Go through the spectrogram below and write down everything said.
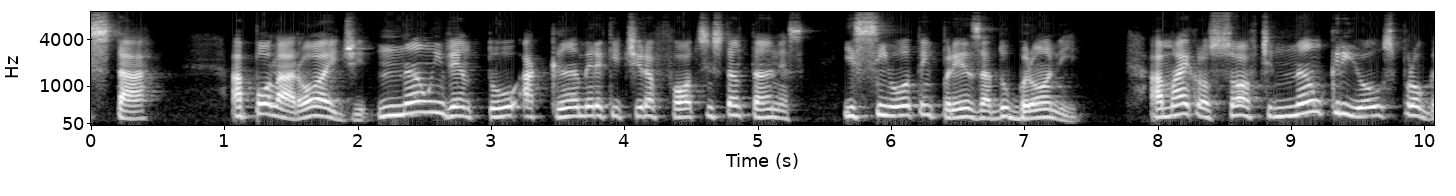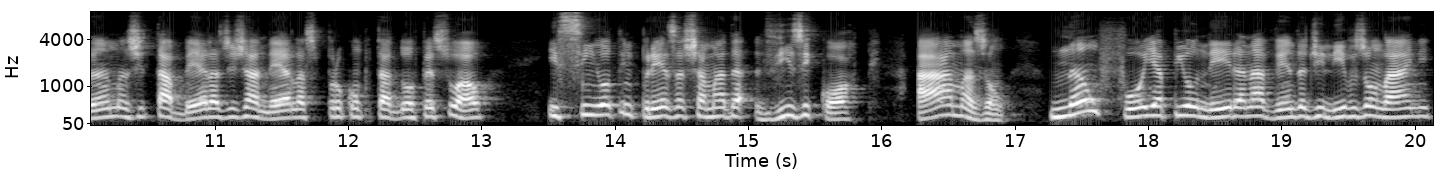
Star. A Polaroid não inventou a câmera que tira fotos instantâneas, e sim outra empresa, a do Brony. A Microsoft não criou os programas de tabelas de janelas para o computador pessoal, e sim outra empresa chamada VisiCorp. A Amazon não foi a pioneira na venda de livros online,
